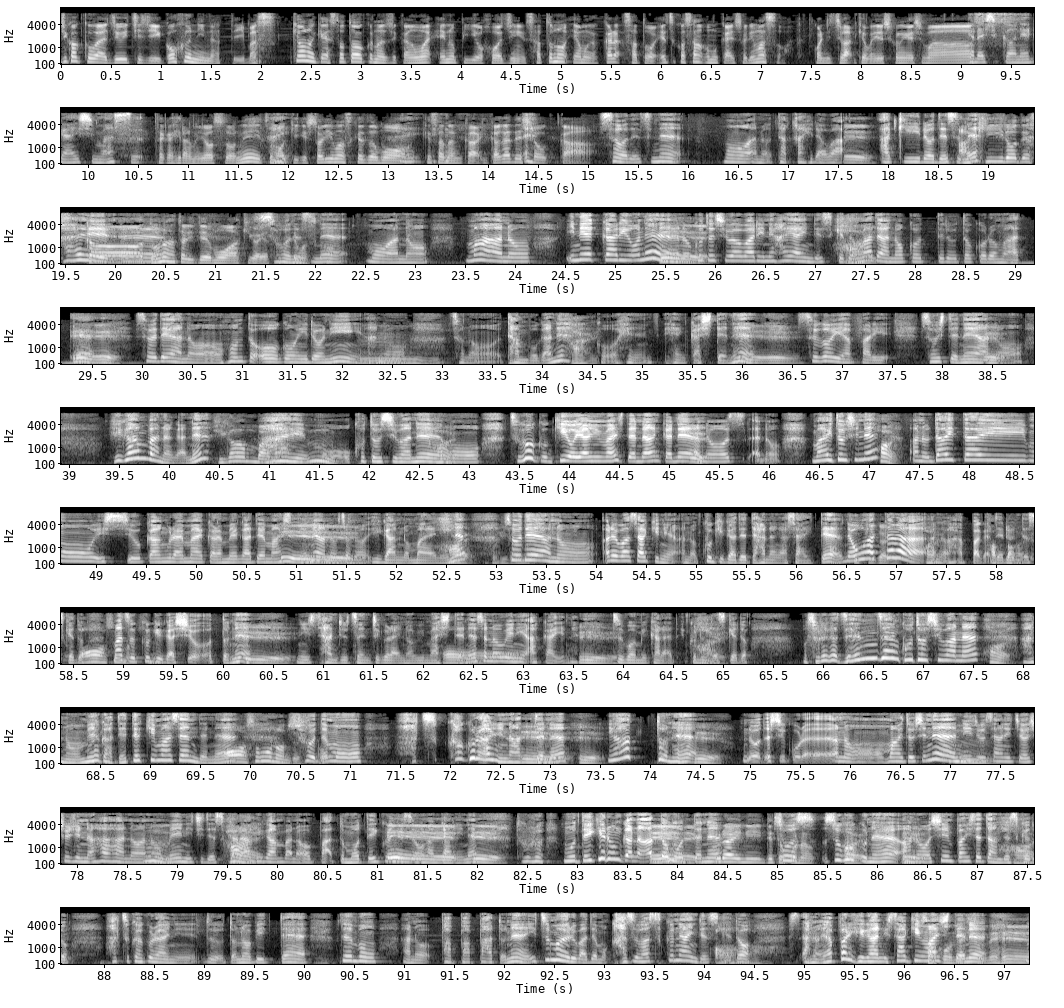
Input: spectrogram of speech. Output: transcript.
時刻は11時5分になっています。今日のゲストトークの時間は NPO 法人里の山賀から佐藤悦子さんをお迎えしております。こんにちは。今日もよろしくお願いします。よろしくお願いします。高平の様子をね、いつもお聞きしておりますけども、はい今朝なんかいかがでしょうか？そうですね。もうあの高平はええ。秋色ですね。秋色ですか、はい。ええ。どのあたりでもう秋がやってきてますか？そうですね。もうあの、まああの、稲刈りをね、ええ。あの今年は割に早いんですけど、はい。まだ残ってるところもあって、ええそれであの、本当黄金色に、あのうん、その田んぼがね、はい。こう変変化してね、ええすごいやっぱり、そしてね、あの、彼岸花がね、彼岸花。はい、もう今年はね、もうすごく気を病みました。なんかね、あの、あの、毎年ね、はいあの、大体もう一週間ぐらい前から芽が出ましてね、あの、その彼岸の前にね。それで、あの、あれは先にあの茎が出て花が咲いて、で、終わったら、あの、葉っぱが出るんですけど、まず茎がシューッとね、ええに30センチぐらい伸びましてね、その上に赤いね、つぼみから来るんですけど、それが全然今年はね、はいあの、芽が出てきませんでね。ああ、そうなんですか。それでもう、20日ぐらいになってね、ええええやっとね、えで私これ、あの、毎年ね、うん。23日は主人の母のあの、うん。命日ですから、はい。彼岸花をパッと持っていくんですよ、ええお墓にね。ええところが持っていけるんかなと思ってね。ええぐらいに出てこなそう、すごくね、はい。あの、ええ心配してたんですけど、はい。20日ぐらいにずっと伸びて、でも、あの、パッパッパッとね、いつもよりはでも数は少ないんですけど、ああの、やっぱり彼岸に咲きましてね、ね。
